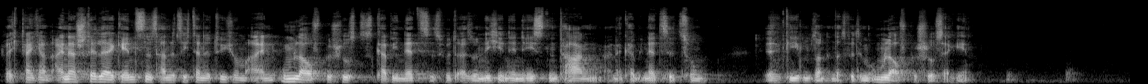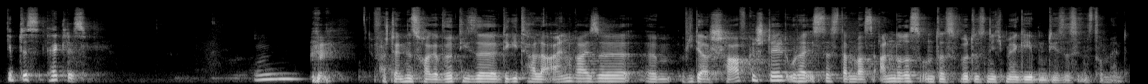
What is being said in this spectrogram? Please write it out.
Vielleicht kann ich an einer Stelle ergänzen, es handelt sich dann natürlich um einen Umlaufbeschluss des Kabinetts. Es wird also nicht in den nächsten Tagen eine Kabinettssitzung geben, sondern das wird im Umlaufbeschluss ergehen. Gibt es, Herr Kliss? Hm. Verständnisfrage, wird diese digitale Einreise ähm, wieder scharf gestellt oder ist das dann was anderes und das wird es nicht mehr geben, dieses Instrument?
